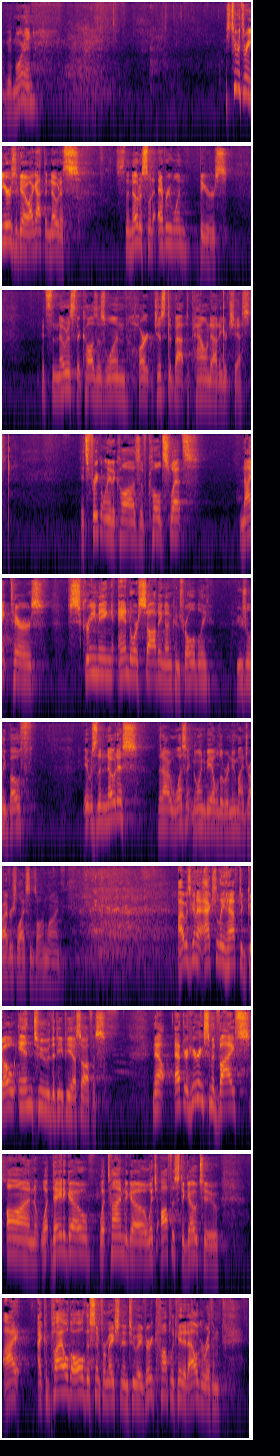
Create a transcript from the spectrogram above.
Well, good morning. It was two or three years ago I got the notice. It's the notice when everyone fears. It's the notice that causes one heart just about to pound out of your chest. It's frequently the cause of cold sweats, night terrors, screaming and or sobbing uncontrollably, usually both. It was the notice that I wasn't going to be able to renew my driver's license online. I was going to actually have to go into the DPS office. Now, after hearing some advice on what day to go, what time to go, which office to go to, I, I compiled all this information into a very complicated algorithm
